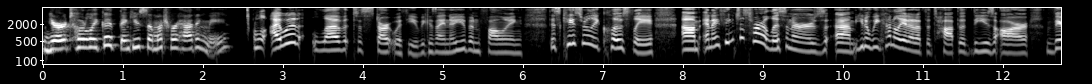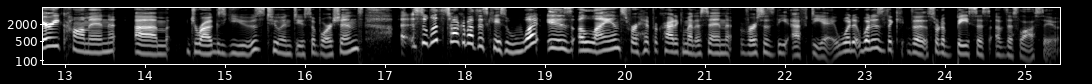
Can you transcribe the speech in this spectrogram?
You're totally good. Thank you so much for having me. Well, I would love to start with you because I know you've been following this case really closely. Um, and I think just for our listeners, um, you know, we kind of laid out at the top that these are very common um, drugs used to induce abortions. Uh, so let's talk about this case. What is Alliance for Hippocratic Medicine versus the FDA? What what is the the sort of basis of this lawsuit?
